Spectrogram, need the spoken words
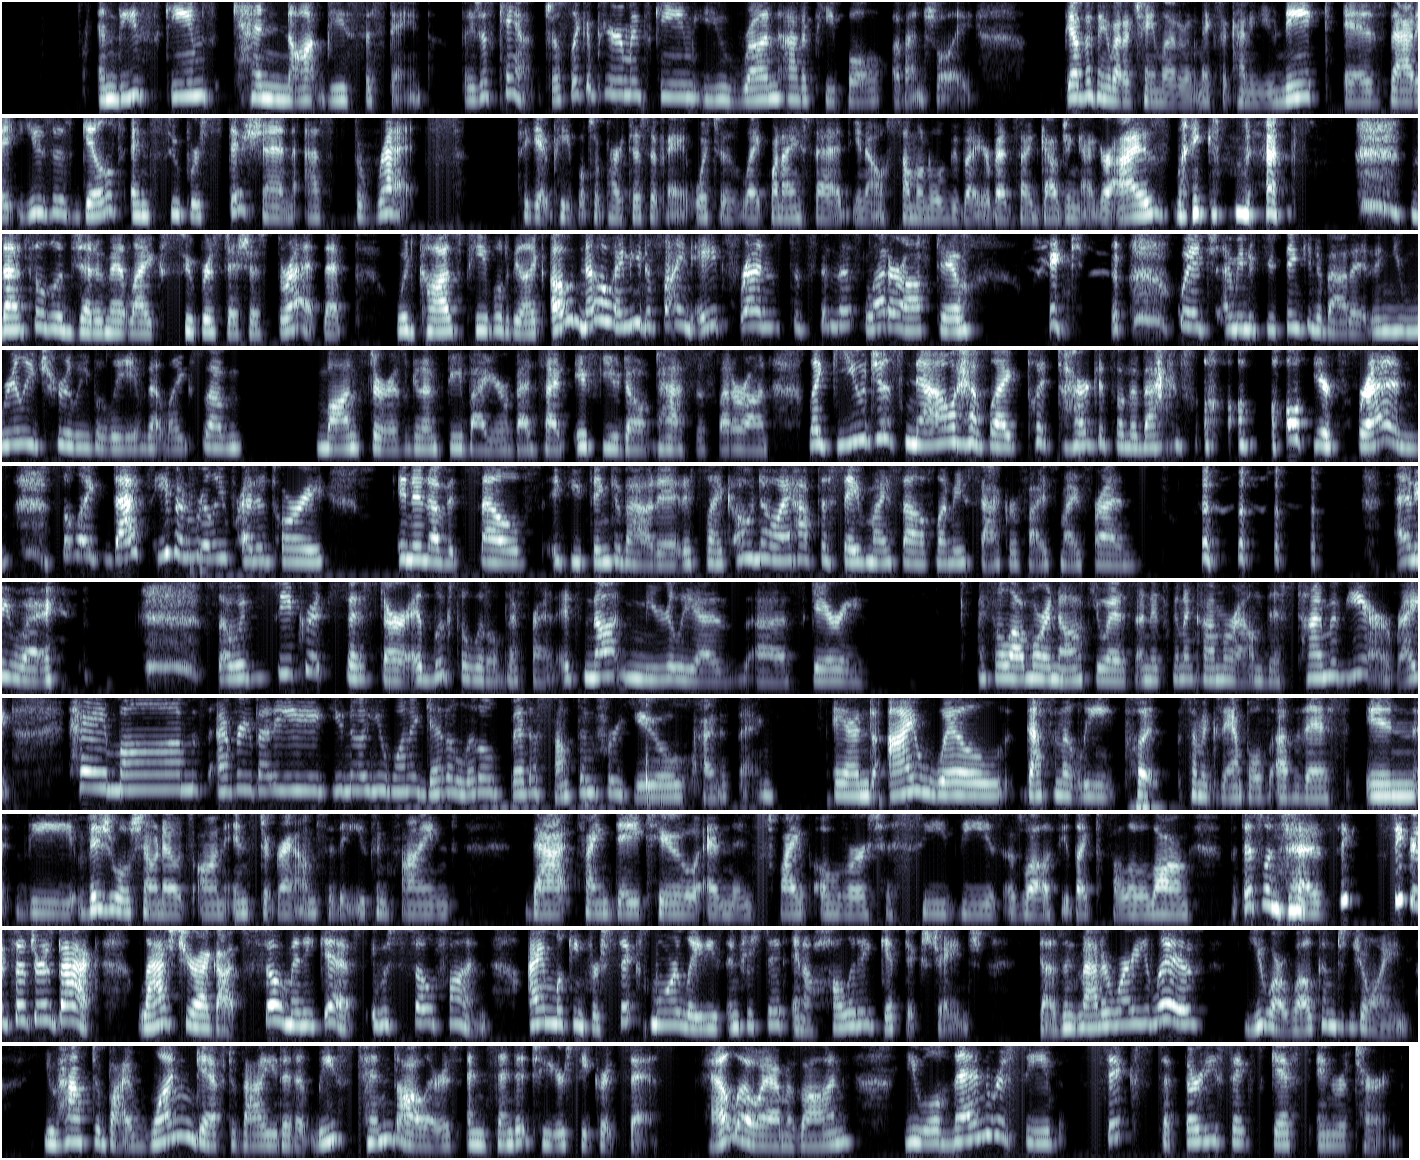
and these schemes cannot be sustained. They just can't. Just like a pyramid scheme, you run out of people eventually. The other thing about a chain letter that makes it kind of unique is that it uses guilt and superstition as threats to get people to participate, which is like when I said, you know, someone will be by your bedside gouging out your eyes, like that's that's a legitimate like superstitious threat that would cause people to be like, "Oh no, I need to find eight friends to send this letter off to." like which i mean if you're thinking about it and you really truly believe that like some monster is going to be by your bedside if you don't pass this letter on like you just now have like put targets on the back of all your friends so like that's even really predatory in and of itself if you think about it it's like oh no i have to save myself let me sacrifice my friends anyway so with Secret Sister, it looks a little different. It's not nearly as uh, scary. It's a lot more innocuous and it's going to come around this time of year, right? Hey, moms, everybody, you know, you want to get a little bit of something for you kind of thing. And I will definitely put some examples of this in the visual show notes on Instagram so that you can find that, find day two, and then swipe over to see these as well if you'd like to follow along. But this one says Secret Sister is back. Last year I got so many gifts. It was so fun. I am looking for six more ladies interested in a holiday gift exchange. Doesn't matter where you live, you are welcome to join. You have to buy one gift valued at at least $10 and send it to your secret sis. Hello, Amazon. You will then receive 6 to 36 gifts in return.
